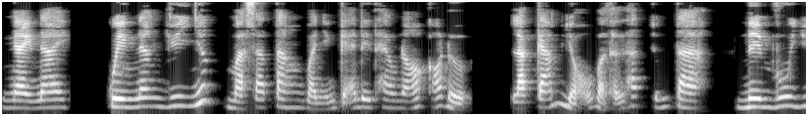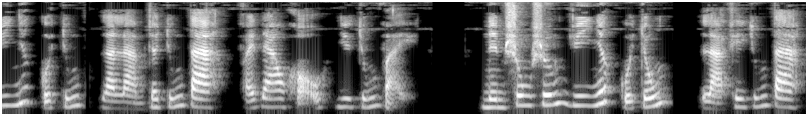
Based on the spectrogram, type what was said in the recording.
Ngày nay, quyền năng duy nhất mà sa tăng và những kẻ đi theo nó có được là cám dỗ và thử thách chúng ta. Niềm vui duy nhất của chúng là làm cho chúng ta phải đau khổ như chúng vậy. Niềm sung sướng duy nhất của chúng là khi chúng ta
